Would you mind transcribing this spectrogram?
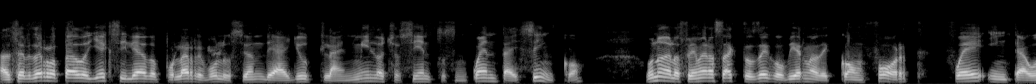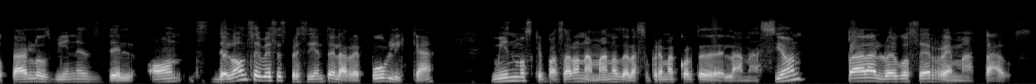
Al ser derrotado y exiliado por la revolución de Ayutla en 1855, uno de los primeros actos de gobierno de Confort fue incautar los bienes del, del 11 veces presidente de la República, mismos que pasaron a manos de la Suprema Corte de la Nación para luego ser rematados.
